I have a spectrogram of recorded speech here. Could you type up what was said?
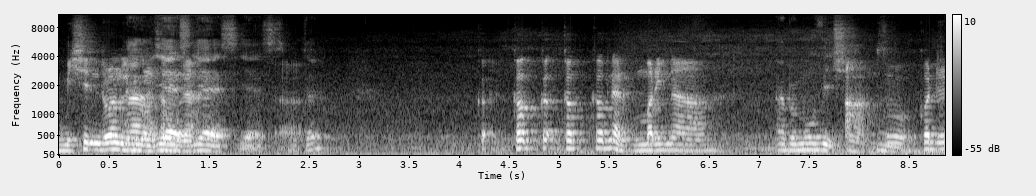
Mission diorang lebih Ah, kurang sama yes, lah. yes, yes, Ah. betul. Kau, kau, kau, kau, kenal Marina Abramovich. Ah, so hmm. kau ada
